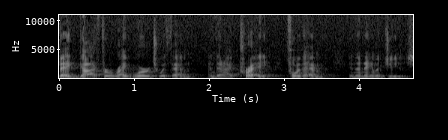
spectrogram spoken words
beg God for right words with them, and then I pray for them in the name of Jesus.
